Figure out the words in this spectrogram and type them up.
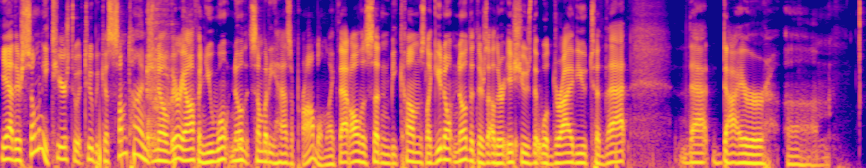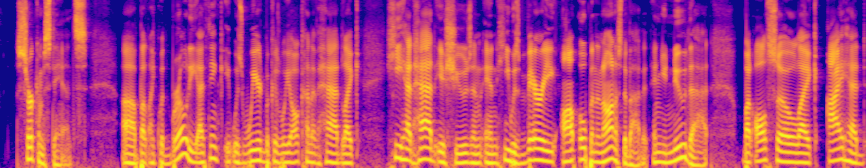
Yeah, there's so many tiers to it too because sometimes, you know, very often you won't know that somebody has a problem. Like that all of a sudden becomes like you don't know that there's other issues that will drive you to that that dire um, circumstance. Uh, but like with Brody, I think it was weird because we all kind of had like he had had issues and and he was very open and honest about it, and you knew that. But also like I had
